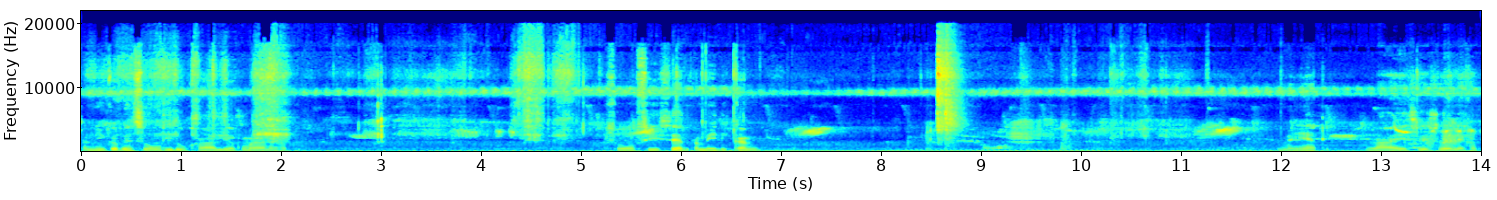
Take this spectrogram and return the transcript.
อันนี้ก็เป็นทรงที่ลูกค้าเลือกมานะครับ ทรงซีเซตอเมริกันแมสลายสวยๆเลยครับ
